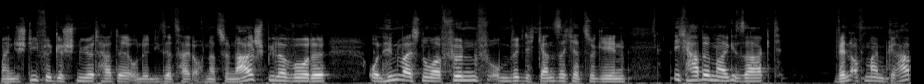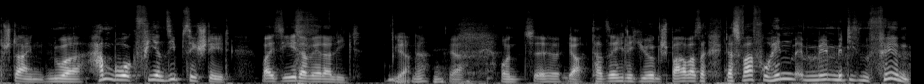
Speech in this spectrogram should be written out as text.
meine Stiefel geschnürt hatte und in dieser Zeit auch Nationalspieler wurde. Und Hinweis Nummer 5, um wirklich ganz sicher zu gehen. Ich habe mal gesagt, wenn auf meinem Grabstein nur Hamburg 74 steht, weiß jeder, wer da liegt. Ja. Ne? ja. Und äh, ja, tatsächlich Jürgen Sparwasser. Das war vorhin mit, diesem Film,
